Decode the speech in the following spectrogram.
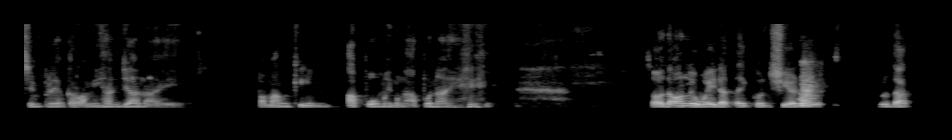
siyempre, ang karamihan dyan ay pamangkin, apo, may mga apo na eh. so the only way that I could share the through that,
